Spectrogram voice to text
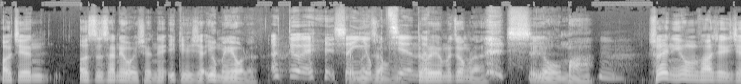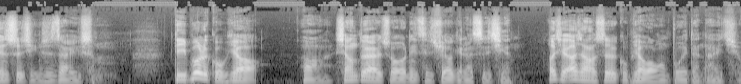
哦，今天二四三六尾权店一跌一下又没有了，啊，对，声音又？不见了，对？有没有这种人？是，有吗？嗯，所以你有没有发现一件事情是在于什么？底部的股票啊，相对来说你只需要给它时间，而且阿强老师的股票往往不会等太久。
